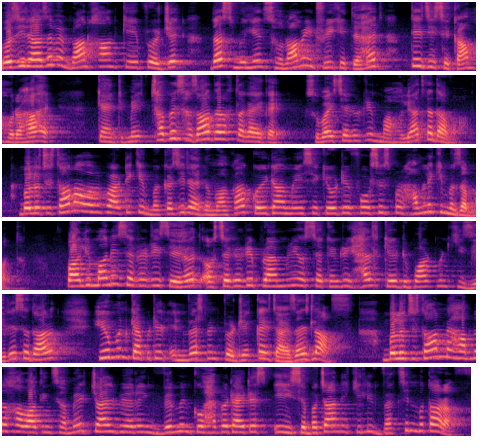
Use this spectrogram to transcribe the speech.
वजी अजम इमरान खान के प्रोजेक्ट 10 मिलियन सोनामी ट्री के तहत तेज़ी से काम हो रहा है। कैंट में छब्बीस हज़ार दरख्त लगाए गए। सूबाई सेक्रेटरी माहौलियात का दावा। बलूचिस्तान आवामी पार्टी के मरकजी रहनुमा का कोयटा में सिक्योरिटी फोर्सेज पर हमले की मजम्मत। पार्लिमानी सेक्रेटरी सेहत और सेक्रेटरी प्राइमरी और सेकेंडरी हेल्थ केयर डिपार्टमेंट की जीर सदारत ह्यूमन कैपिटल इन्वेस्टमेंट प्रोजेक्ट का जायजा इजलास। बलूचिस्तान में हमला खातन समेत चाइल्ड बियरिंग वेमेन को हेपेटाइटिस ई से बचाने के लिए वैक्सीन मुतारफ।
